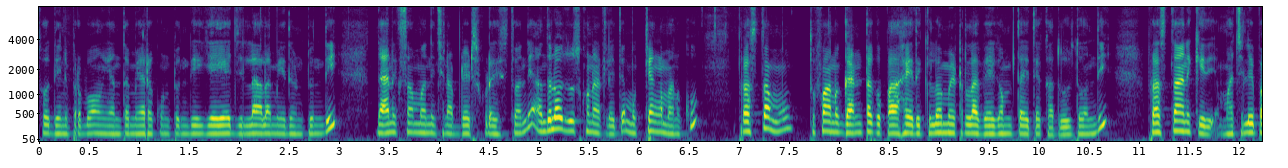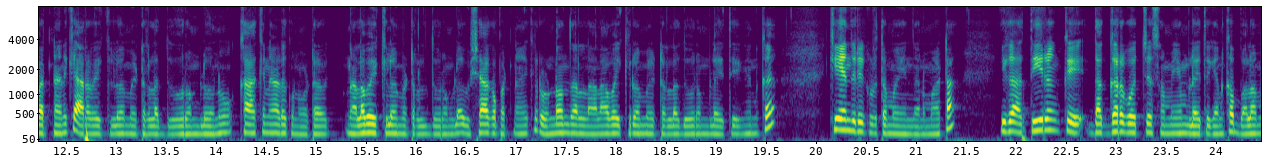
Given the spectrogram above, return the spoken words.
సో దీని ప్రభావం ఎంత మేరకు ఉంటుంది? ఏ ఏ జిల్లాల మీద ఉంటుంది? దానికి సంబంధించిన అప్డేట్స్ కూడా ఇస్తుంది. అందులో చూసుకున్నట్లయితే ముఖ్యంగా మనకు ప్రస్తుతం తుఫాను గంటకు పదహైదు కిలోమీటర్ల వేగంతో అయితే కదులుతోంది. ప్రస్తుతానికి ఇది మచిలీపట్నానికి అరవై కిలోమీటర్ల దూరంలోను కాకినాడకు నూట నలభై కిలోమీటర్ల దూరంలో విశాఖపట్నానికి రెండు వందల నలభై కిలోమీటర్ల దూరంలో అయితే కనుక కేంద్రీకృతమైందనమాట ఇక తీరంకి దగ్గరకు వచ్చే సమయంలో అయితే కనుక బలమైన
